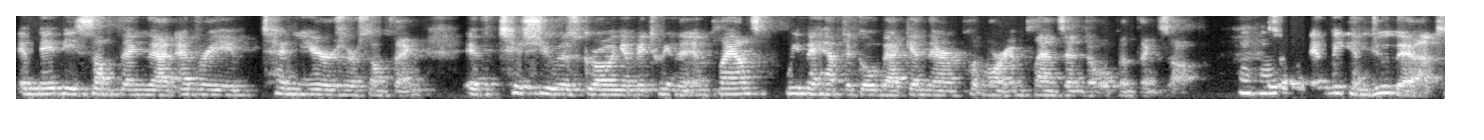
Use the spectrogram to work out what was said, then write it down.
it may be something that every 10 years or something, if tissue is growing in between the implants, we may have to go back in there and put more implants in to open things up. Mhm. So, and we can do that.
